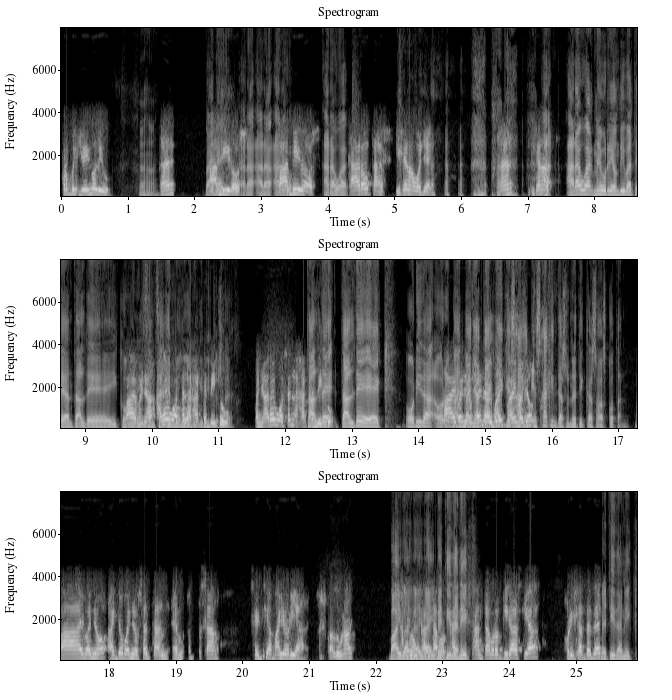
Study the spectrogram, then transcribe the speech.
propio jo ingo diu. Uh -huh. eh? Bai, bandidos, bai, ara, ara, ara, bandidos, arauak. karotas, izena boiek. eh? izena... Arauak neurri handi batean talde bai, baina arauak zena jatzen ditu. Baina arauak zena jatzen talde, ditu. Taldeek, hori da, hori, bai, baina, baina taldeek bai, bai, eskakintasunetik kaso askotan. Bai, baina, aitu baino zertan, em, oza, zentzia maioria eskaldunak. Bai, bai, bai, bai, beti danik. Kantabrok iraztia, hori zaten den. Beti danik.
